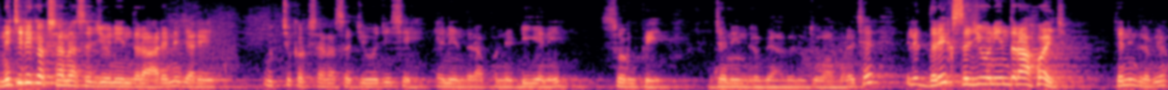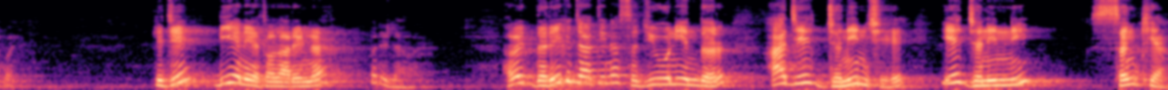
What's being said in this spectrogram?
નીચલી કક્ષાના સજીવોની અંદર આરએનએ જ્યારે ઉચ્ચ કક્ષાના સજીવો જે છે, એની અંદર આપણને ડીએનએ સ્વરૂપે જનીન દ્રવ્ય આવેલું જોવા મળે છે. એટલે દરેક સજીવોની અંદર આ હોય જ જનીન દ્રવ્ય હોય. કે જે ડીએનએ અથવા આરએનના ભરેલા હોય. હવે દરેક જાતિના સજીવોની અંદર આ જે જનીન છે, એ જનીનની સંખ્યા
